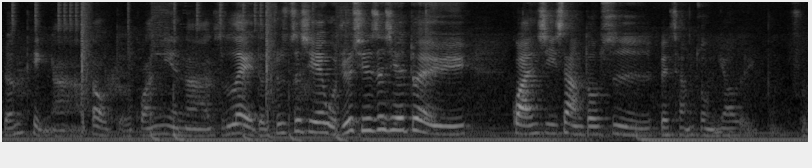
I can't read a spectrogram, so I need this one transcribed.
人品啊、道德观念啊之类的，就是这些，我觉得其实这些对于关系上都是非常重要的一部分，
